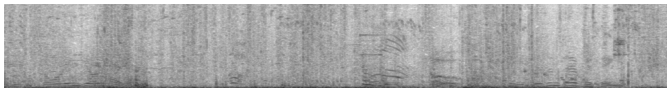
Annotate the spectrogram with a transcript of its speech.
Restoring your health. Speed isn't everything.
